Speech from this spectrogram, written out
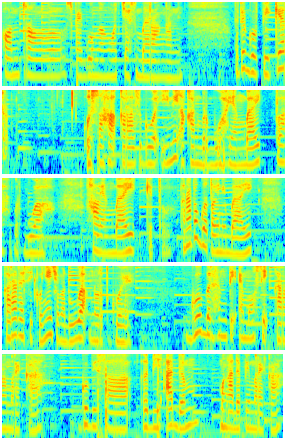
kontrol supaya gue nggak ngoceh sembarangan. Tapi gue pikir usaha keras gue ini akan berbuah yang baik lah berbuah hal yang baik gitu. Kenapa gue tau ini baik? Karena resikonya cuma dua menurut gue. Gue berhenti emosi karena mereka. Gue bisa lebih adem menghadapi mereka.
